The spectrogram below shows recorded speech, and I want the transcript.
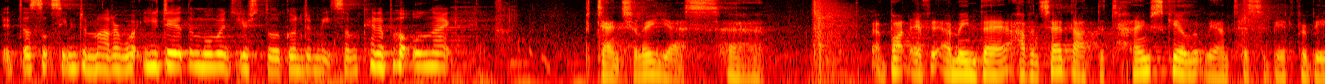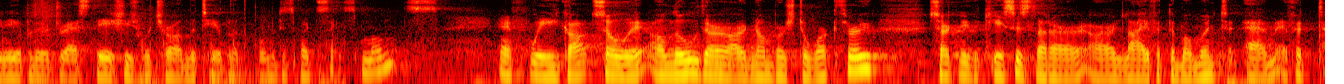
it doesn't seem to matter what you do at the moment, you're still going to meet some kind of bottleneck. Potentially, yes. Uh, but if I mean, the, having said that, the timescale that we anticipate for being able to address the issues which are on the table at the moment is about six months. If we got so, uh, although there are numbers to work through, certainly the cases that are, are live at the moment, um, if it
